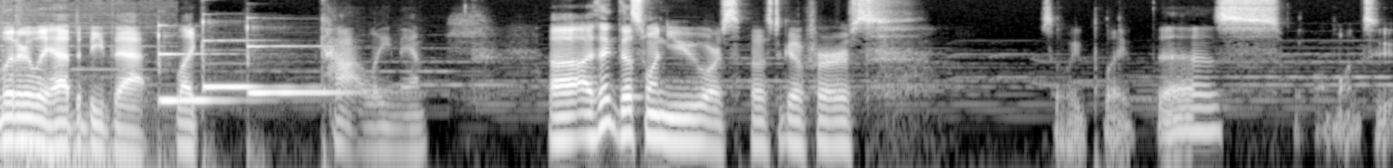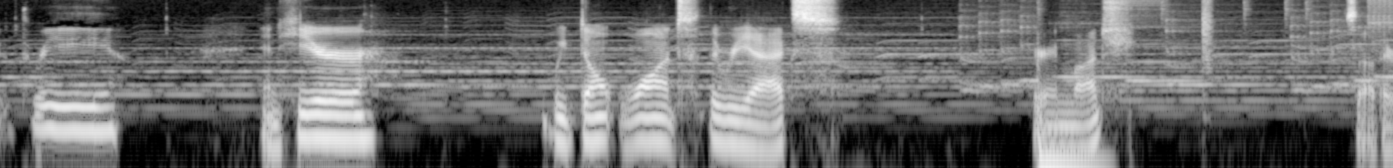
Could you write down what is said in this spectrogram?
literally had to be that. Like, golly, man. Uh, I think this one you are supposed to go first. So we play this. One, two, three. And here, we don't want the reacts very much. It's other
